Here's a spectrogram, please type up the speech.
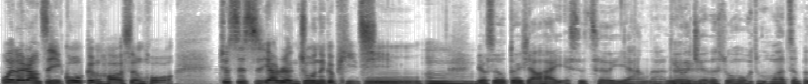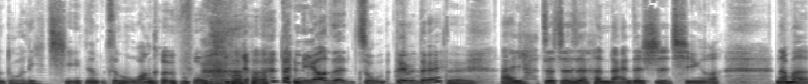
为了让自己过更好的生活，就是是要忍住那个脾气。嗯嗯，有时候对小孩也是这样啦。你会觉得说，我怎么花这么多力气，怎么这么忘恩负义？但你要忍住，对不对？对。哎呀，这真是很难的事情哦。那么。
